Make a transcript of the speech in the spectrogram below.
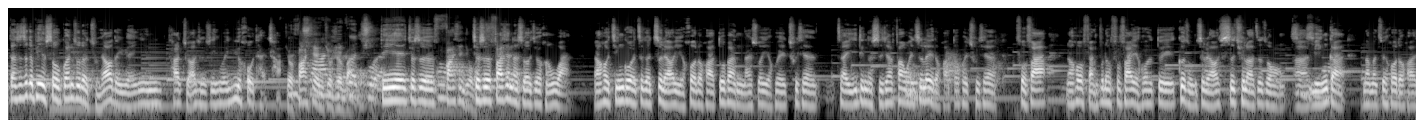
但是这个病受关注的主要的原因，它主要就是因为预后太差，就是发现就是晚。第一就是发现就就是发现的时候就很晚，然后经过这个治疗以后的话，多半来说也会出现。在一定的时间范围之内的话，都会出现复发，然后反复的复发以后，对各种治疗失去了这种呃敏感，那么最后的话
